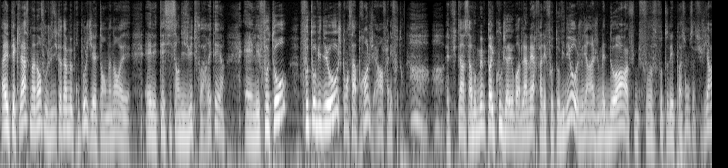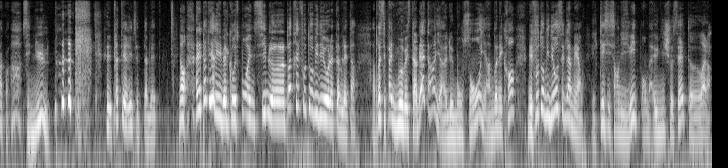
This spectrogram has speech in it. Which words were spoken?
Elle était classe, maintenant, faut que je lui dise quand elle me propose, je dis attends, maintenant, elle, elle est T618, faut arrêter. Hein. Et les photos, photos vidéo, je commence à apprendre, j'ai ah, faire des photos. Oh, et putain, ça vaut même pas le coup que j'aille au bord de la mer faire des photos vidéo. Je veux dire, hein, je vais mettre dehors, photo des poissons, ça suffira quoi. Oh, c'est nul. elle est pas terrible cette tablette. Non, elle est pas terrible, elle correspond à une cible euh, pas très photo-vidéo, la tablette. Hein. Après, c'est pas une mauvaise tablette, hein. il y a de bons sons, il y a un bon écran, mais photo-vidéo, c'est de la merde. Et le T618, bon, bah, une chaussette, euh, voilà,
